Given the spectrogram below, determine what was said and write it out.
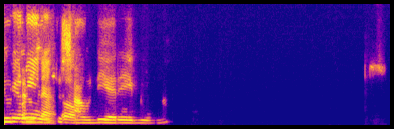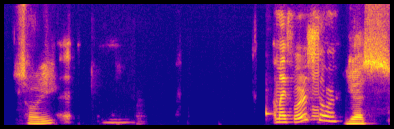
you تسافرين؟ travel to Oh. Saudi Arabia? sorry Am I first or? Yes.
